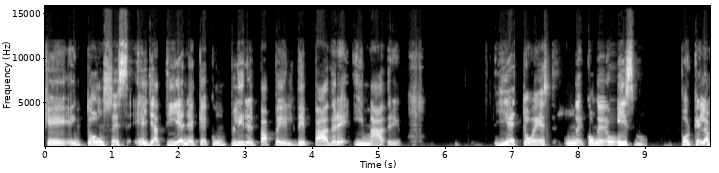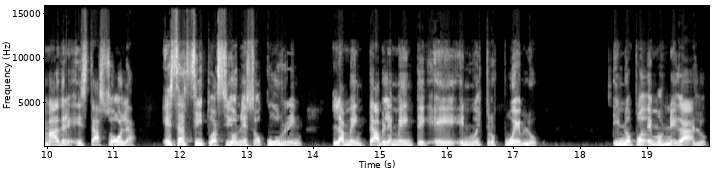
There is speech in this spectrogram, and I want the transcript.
que entonces ella tiene que cumplir el papel de padre y madre. Y esto es con egoísmo, porque la madre está sola. Esas situaciones ocurren lamentablemente eh, en nuestros pueblos y no podemos negarlo.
